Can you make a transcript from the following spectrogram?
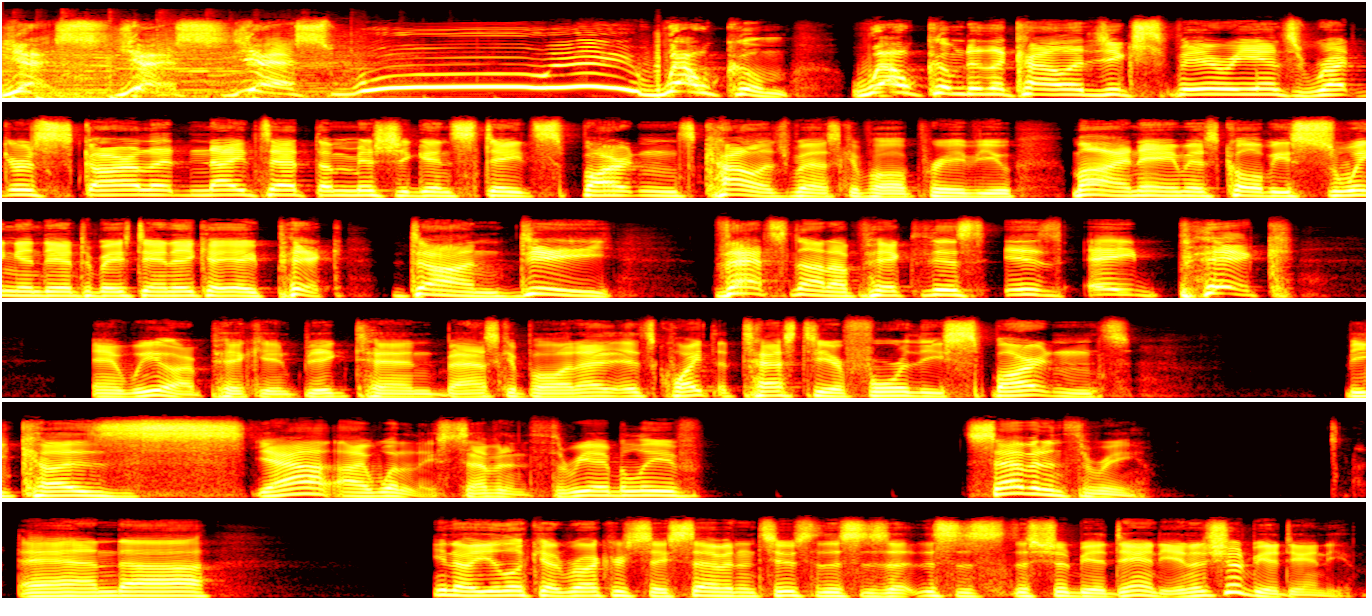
Yes, yes, yes. Woo! Welcome. Welcome to the college experience. Rutgers Scarlet Knights at the Michigan State Spartans college basketball preview. My name is Colby Swinging Dan to Base Dan, aka Pick Dundee. That's not a pick. This is a pick. And we are picking Big Ten basketball. And it's quite the test here for the Spartans because yeah, I what are they seven and three, I believe. Seven and three, and uh, you know you look at Rutgers, say seven and two, so this is a this is this should be a dandy, and it should be a dandy,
